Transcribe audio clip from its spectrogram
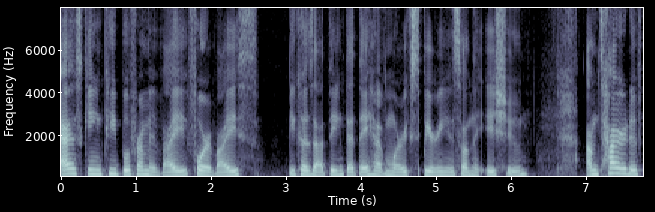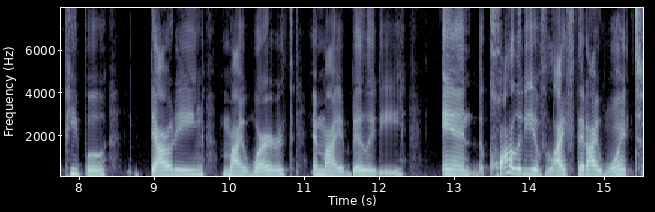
asking people from advice for advice because I think that they have more experience on the issue. I'm tired of people doubting my worth and my ability and the quality of life that I want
